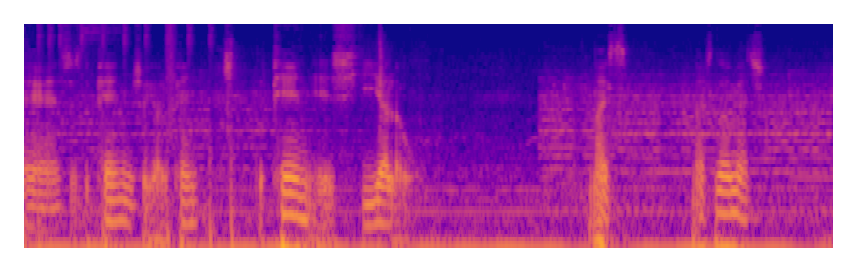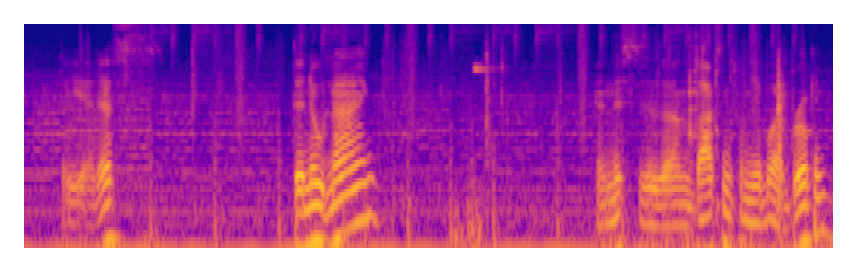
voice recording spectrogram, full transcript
And this is the pin Let me show you how the pin The pin is yellow. Nice. Nice little match. But yeah, that's the Note 9 and this is an unboxing from your boy Broken.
